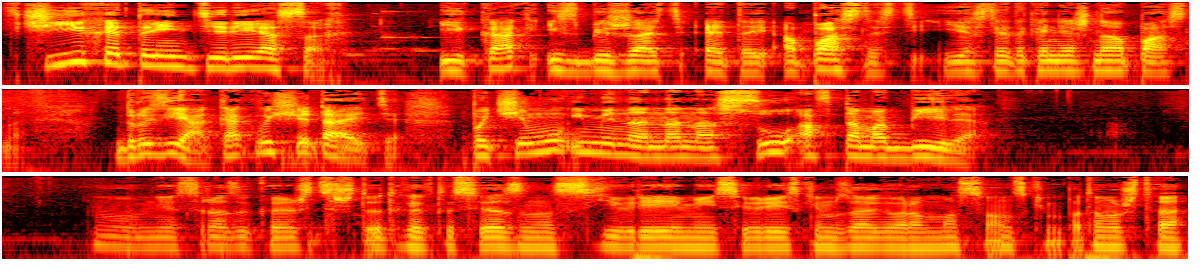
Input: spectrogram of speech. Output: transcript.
В чьих это интересах? И как избежать этой опасности, если это, конечно, опасно? Друзья, как вы считаете, почему именно на носу автомобиля ну, мне сразу кажется, что это как-то связано с евреями и с еврейским заговором масонским, потому что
